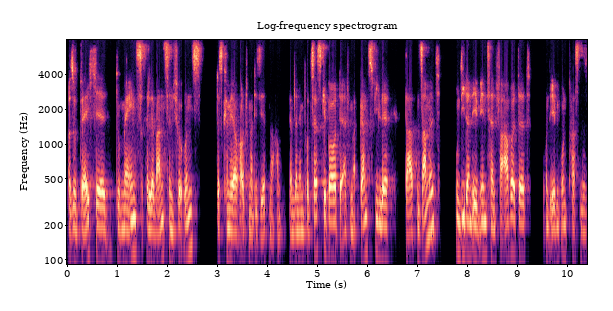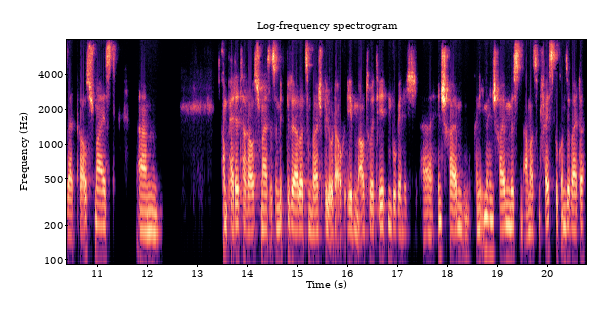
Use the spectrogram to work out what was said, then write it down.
also welche Domains relevant sind für uns, das können wir auch automatisiert machen. Wir haben dann einen Prozess gebaut, der einfach mal ganz viele Daten sammelt und die dann eben intern verarbeitet und eben unpassende Seiten rausschmeißt. Ähm, Competitor rausschmeißt, also Mitbewerber zum Beispiel oder auch eben Autoritäten, wo wir nicht äh, hinschreiben, keine E-Mail hinschreiben müssen, Amazon, Facebook und so weiter.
